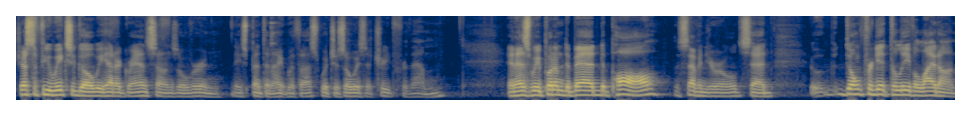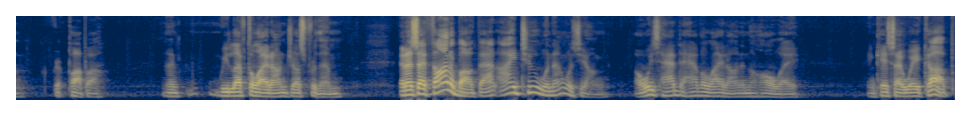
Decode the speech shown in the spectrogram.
Just a few weeks ago, we had our grandsons over and they spent the night with us, which is always a treat for them. And as we put them to bed, Paul, the seven year old, said, Don't forget to leave a light on, Papa. And we left the light on just for them. And as I thought about that, I too, when I was young, always had to have a light on in the hallway in case I wake up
